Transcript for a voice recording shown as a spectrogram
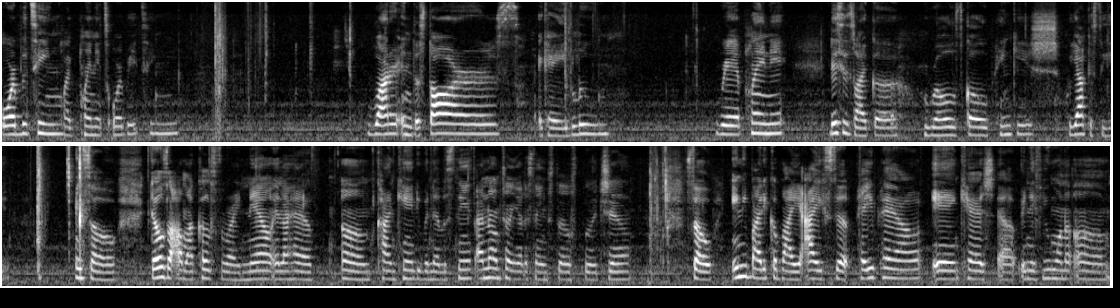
Orbiting, like planets orbiting. Water in the Stars, aka Blue. Red Planet. This is like a rose gold pinkish. Well, y'all can see it and so those are all my colors for right now and i have um cotton candy vanilla scents. I know i'm telling y'all the same stuff but yeah. So anybody could buy it. I accept paypal and cash app and if you want to um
